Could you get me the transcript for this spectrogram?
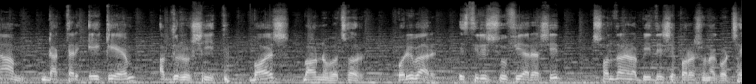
নাম doctor A K M Abdur Rashid, বয়স বাউন্ন বছর। পরিবার, স্ত্রী সুফিয়া রাশিদ, সন্তানেরা বিদেশে পড়াশোনা করছে।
